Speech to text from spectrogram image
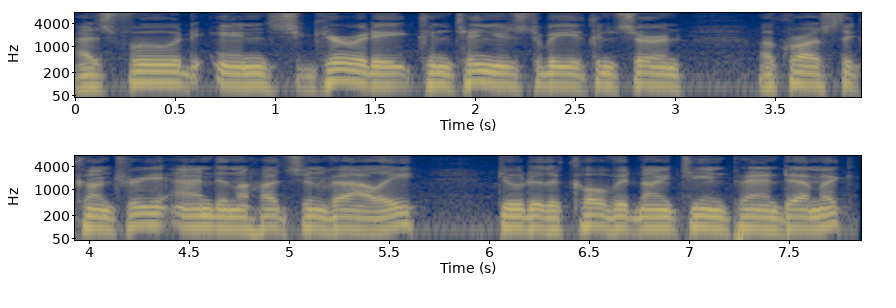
As food insecurity continues to be a concern across the country and in the Hudson Valley due to the COVID 19 pandemic,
